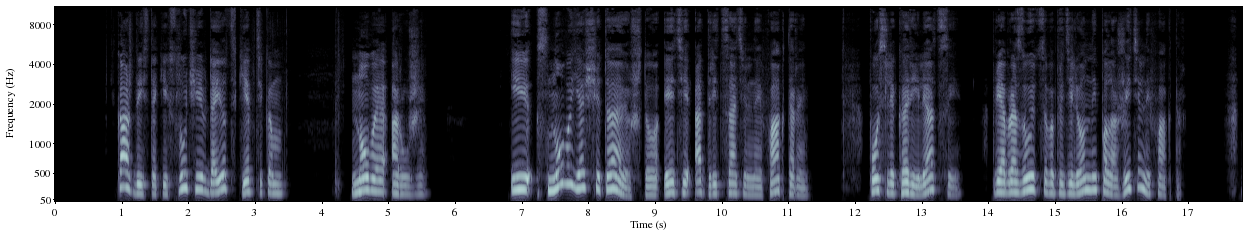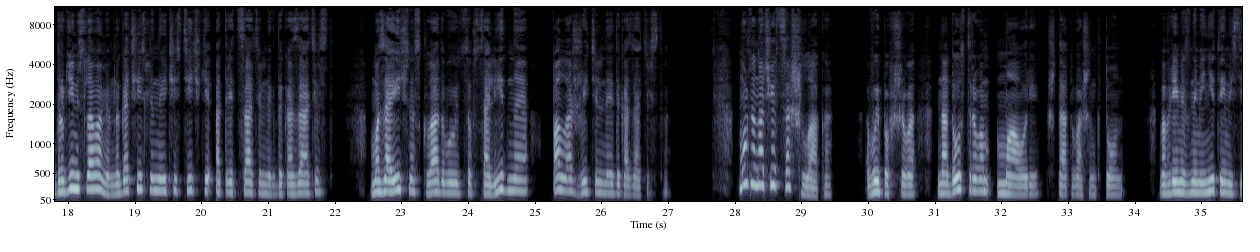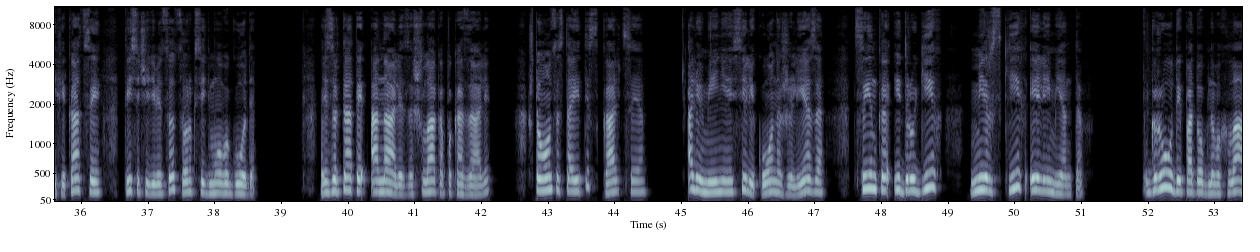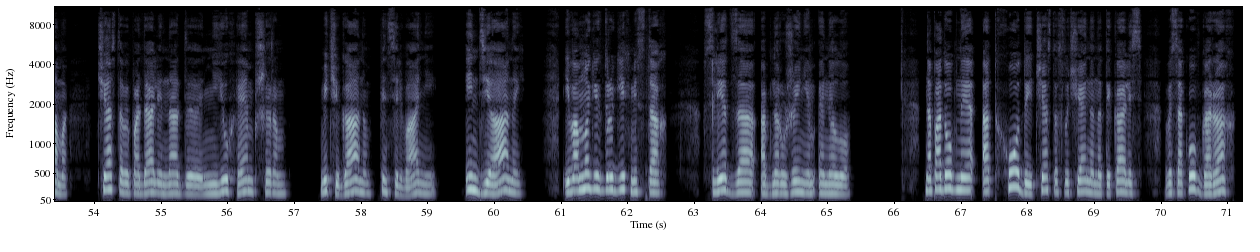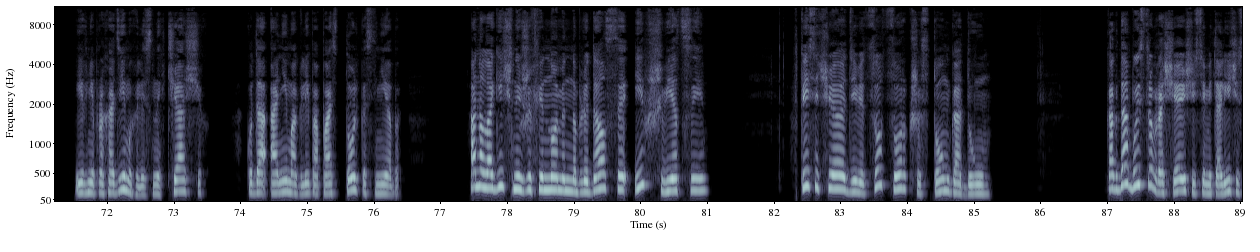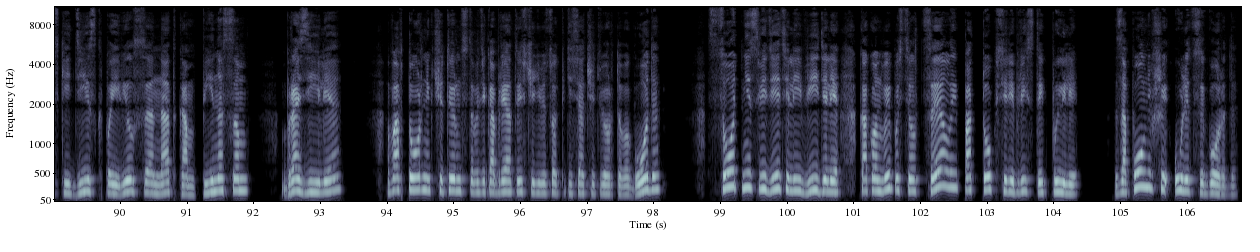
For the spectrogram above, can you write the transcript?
Каждый из таких случаев дает скептикам новое оружие. И снова я считаю, что эти отрицательные факторы после корреляции преобразуются в определенный положительный фактор. Другими словами, многочисленные частички отрицательных доказательств мозаично складываются в солидное положительное доказательство. Можно начать со шлака, выпавшего над островом Маури, штат Вашингтон, во время знаменитой мистификации 1947 года. Результаты анализа шлака показали, что он состоит из кальция, алюминия, силикона, железа, цинка и других мирских элементов. Груды подобного хлама часто выпадали над Нью-Хэмпширом, Мичиганом, Пенсильванией, Индианой и во многих других местах вслед за обнаружением НЛО. На подобные отходы часто случайно натыкались высоко в горах и в непроходимых лесных чащах, куда они могли попасть только с неба. Аналогичный же феномен наблюдался и в Швеции в 1946 году. Когда быстро вращающийся металлический диск появился над Кампиносом, Бразилия, во вторник 14 декабря 1954 года, сотни свидетелей видели, как он выпустил целый поток серебристой пыли, заполнивший улицы города.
